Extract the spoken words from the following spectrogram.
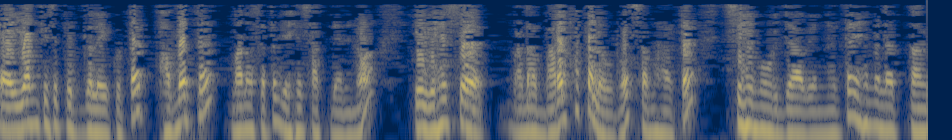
යම් කිසි පුද්ගලයෙකුට පබත මනසට වෙහෙසක් දැනෙනවා. ඒ වෙහෙස වඩා බරපතල වුණොත් සමහරට සිහි මූර්ජා වෙන්නට එහෙම නැත්නම්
